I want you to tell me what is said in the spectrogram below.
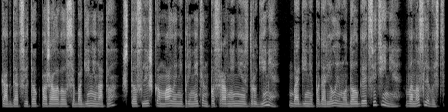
Когда цветок пожаловался богине на то, что слишком мало неприметен по сравнению с другими, Богиня подарила ему долгое цветение, выносливость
